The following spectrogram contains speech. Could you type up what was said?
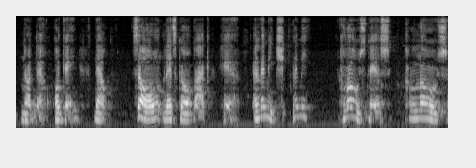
Not now. Okay. Now, so let's go back here and let me let me close this. Close.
